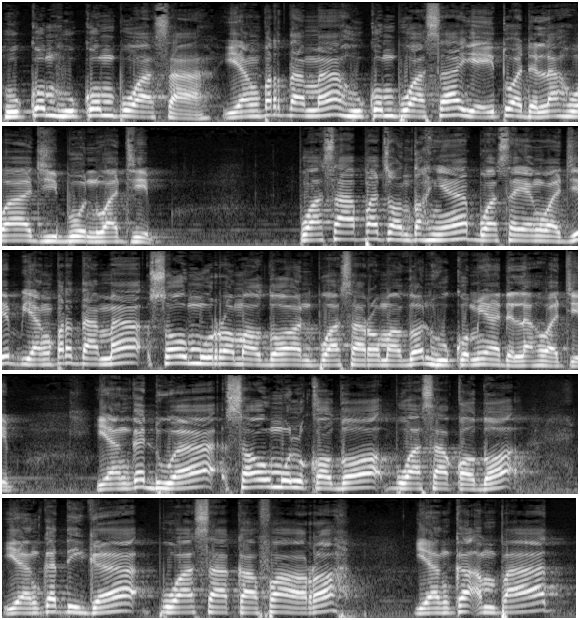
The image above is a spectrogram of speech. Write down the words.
Hukum-hukum puasa. Yang pertama hukum puasa yaitu adalah wajibun wajib. Puasa apa contohnya? Puasa yang wajib. Yang pertama Saumur Ramadan. Puasa Ramadan hukumnya adalah wajib. Yang kedua Saumul Qadha Puasa Qadha. Yang ketiga Puasa Kafarah. Yang keempat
